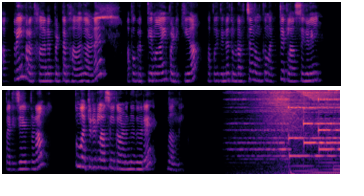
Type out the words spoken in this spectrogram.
അത്രയും പ്രധാനപ്പെട്ട ഭാഗമാണ് അപ്പൊ കൃത്യമായി പഠിക്കുക. അപ്പൊ ഇതിന്റെ തുടർച്ച നമുക്ക് മറ്റ് ക്ലാസ്സുകളിൽ പരിചയപ്പെടാം. അപ്പൊ മറ്റൊരു ക്ലാസ്സിൽ കാണുന്നത് വരെ നന്ദി. Música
